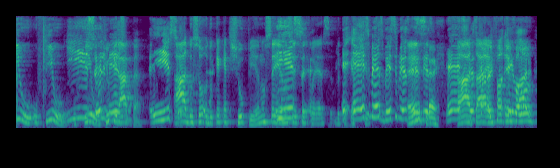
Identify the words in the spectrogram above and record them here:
Fio, o Fio. Isso, o fio, ele o fio mesmo. pirata. Isso. Ah, do, so, do Ketchup. Eu não sei, eu não sei Isso. se foi essa. Do é, é Ketchup. esse mesmo, esse mesmo, É esse mesmo. É esse ah, mesmo, tá. cara. ele, fa- Fiquei ele falou.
